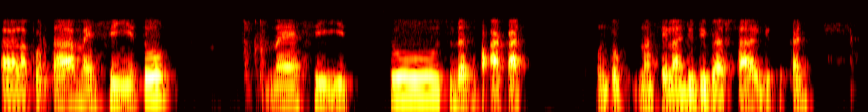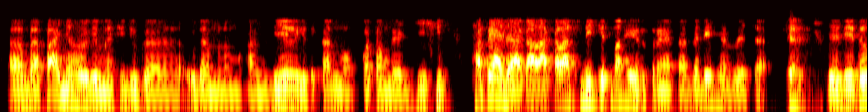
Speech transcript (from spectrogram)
uh, Laporta, Messi itu Messi itu sudah sepakat untuk masih lanjut di Barca gitu kan uh, bapaknya Jorge Messi juga udah menemukan deal gitu kan mau potong gaji. Tapi ada akal-akalan sedikit mahir ternyata. Tadi saya baca. Yeah. jadi itu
